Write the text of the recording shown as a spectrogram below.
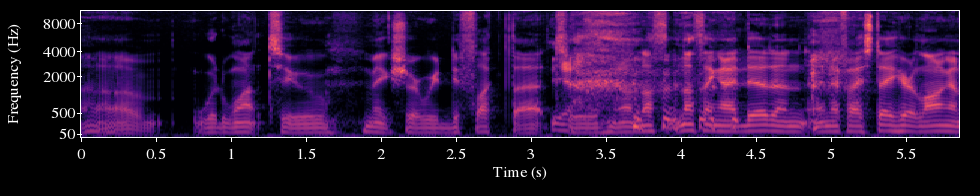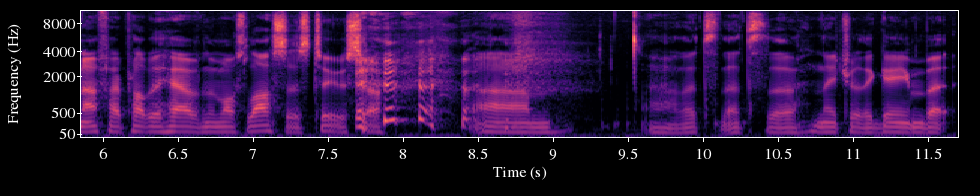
Uh, would want to make sure we deflect that to yeah. you know nothing, nothing I did and, and if I stay here long enough I probably have the most losses too so um, uh, that's that's the nature of the game. But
